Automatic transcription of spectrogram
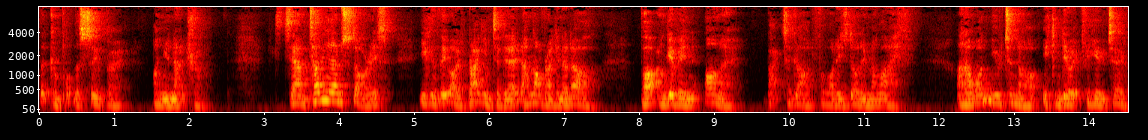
that can put the super on your natural. See, I'm telling you them stories. You can think, oh, he's bragging today. I'm not bragging at all. But I'm giving honour back to God for what He's done in my life. And I want you to know He can do it for you too.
